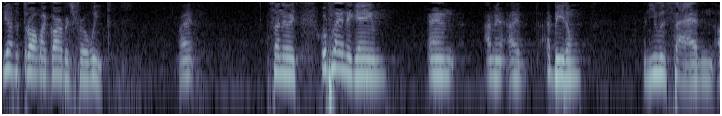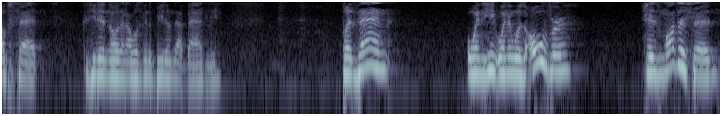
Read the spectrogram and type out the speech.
you have to throw out my garbage for a week. Right? So, anyways, we're playing the game, and I mean, I, I beat him, and he was sad and upset because he didn't know that I was going to beat him that badly. But then, when he when it was over, his mother said,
